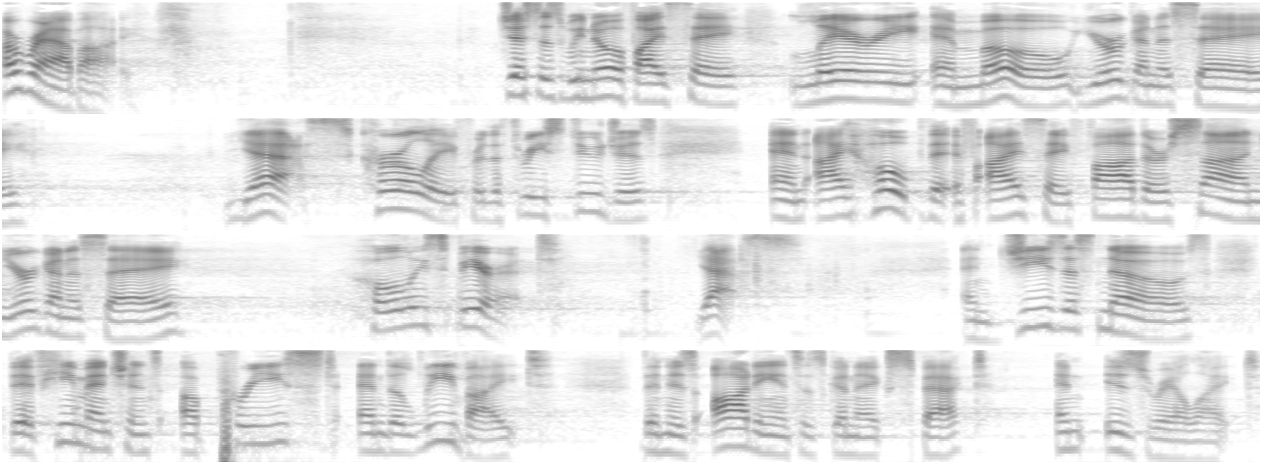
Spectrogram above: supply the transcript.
A rabbi. Just as we know if I say Larry and Moe, you're going to say, yes, Curly for the Three Stooges. And I hope that if I say Father, Son, you're going to say Holy Spirit. Yes. And Jesus knows that if he mentions a priest and a Levite, then his audience is going to expect an Israelite.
